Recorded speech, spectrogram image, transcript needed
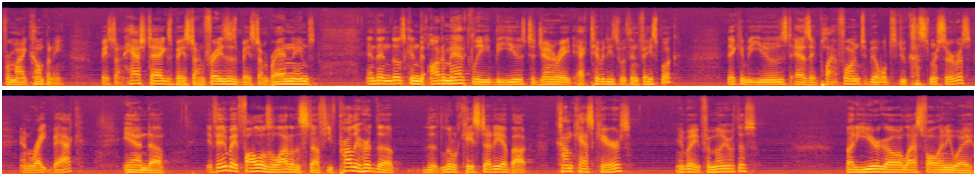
for my company, based on hashtags, based on phrases, based on brand names and then those can automatically be used to generate activities within Facebook. They can be used as a platform to be able to do customer service and write back. And uh, if anybody follows a lot of the stuff, you've probably heard the, the little case study about Comcast Cares. Anybody familiar with this? About a year ago, last fall anyway,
